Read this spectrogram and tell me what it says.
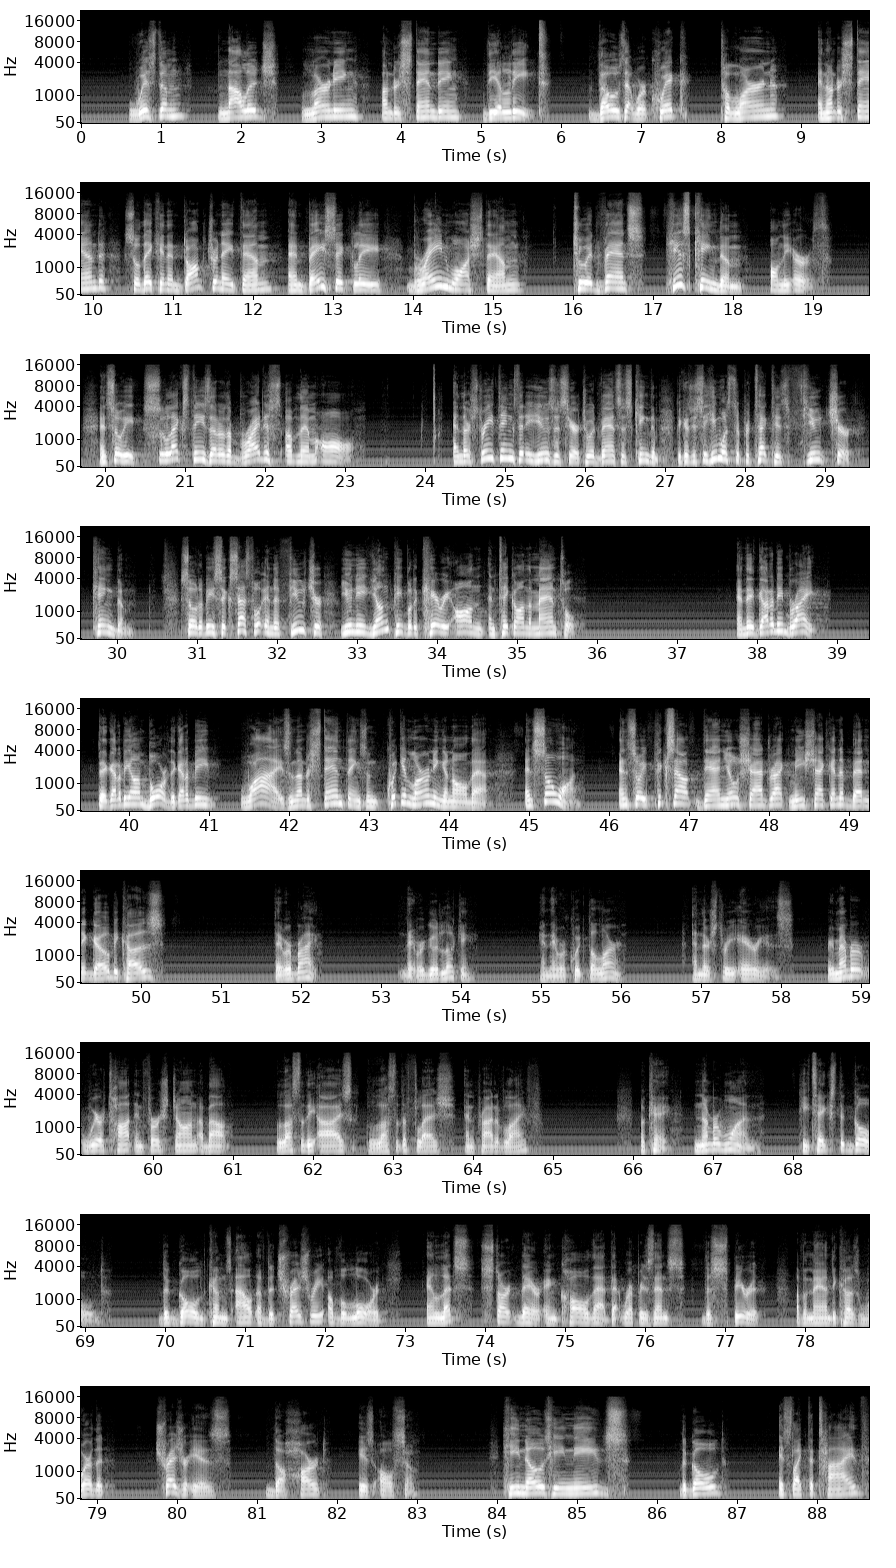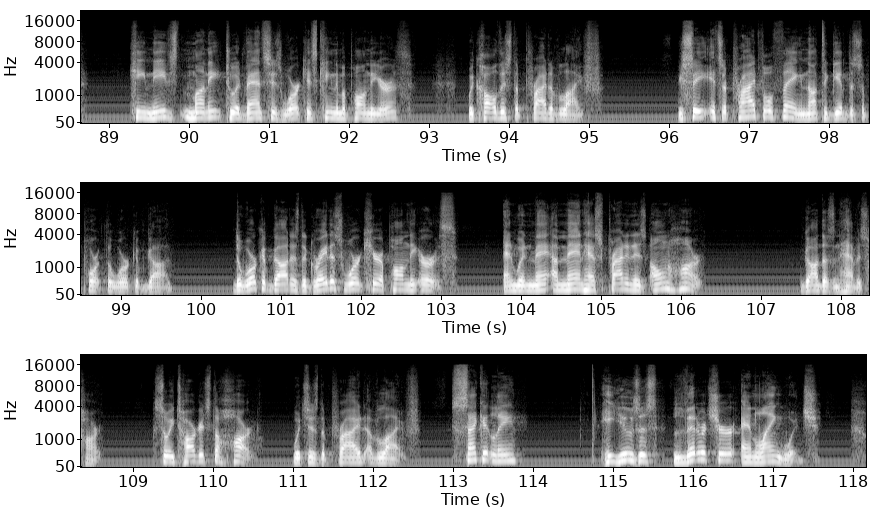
wisdom, knowledge, learning, understanding, the elite, those that were quick to learn, and understand so they can indoctrinate them and basically brainwash them to advance his kingdom on the earth. And so he selects these that are the brightest of them all. And there's three things that he uses here to advance his kingdom because you see, he wants to protect his future kingdom. So, to be successful in the future, you need young people to carry on and take on the mantle. And they've got to be bright. They got to be on board. They got to be wise and understand things and quick in learning and all that, and so on. And so he picks out Daniel, Shadrach, Meshach, and Abednego because they were bright, they were good looking, and they were quick to learn. And there's three areas. Remember, we're taught in First John about lust of the eyes, lust of the flesh, and pride of life. Okay, number one, he takes the gold. The gold comes out of the treasury of the Lord. And let's start there and call that, that represents the spirit of a man because where the treasure is, the heart is also. He knows he needs the gold. It's like the tithe. He needs money to advance his work, his kingdom upon the earth. We call this the pride of life. You see, it's a prideful thing not to give to support the work of God. The work of God is the greatest work here upon the earth. And when man, a man has pride in his own heart, God doesn't have his heart. So he targets the heart, which is the pride of life. Secondly, he uses literature and language,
